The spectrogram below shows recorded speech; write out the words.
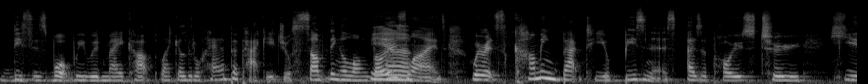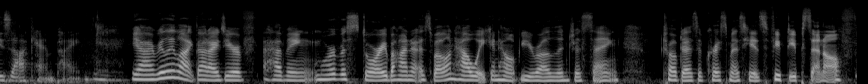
this is what we would make up like a little hamper package or something along those Yeah. lines, where it's coming back to your business as opposed to here's our campaign. Mm. Yeah, I really like that idea of having more of a story behind it as well and how we can help you rather than just saying 12 days of Christmas, here's 50% off,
